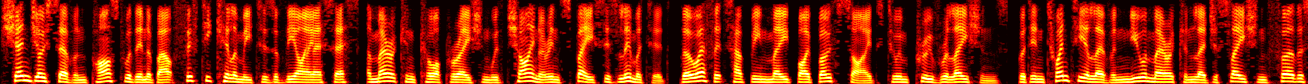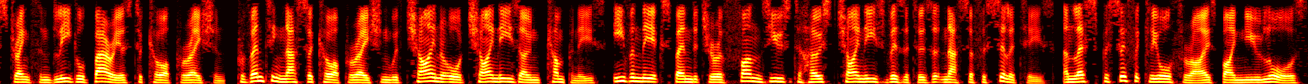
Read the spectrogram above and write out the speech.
Shenzhou 7 passed within about 50 kilometers of the ISS. American cooperation with China in space is limited, though efforts have been made by both sides to improve relations, but in 2011 new American legislation further strengthened legal barriers to cooperation, preventing NASA cooperation with China or Chinese-owned companies, even the expenditure of funds used to host Chinese visitors at NASA facilities, unless specifically authorized by new laws.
